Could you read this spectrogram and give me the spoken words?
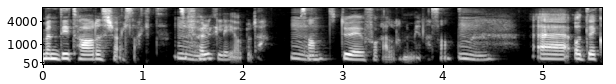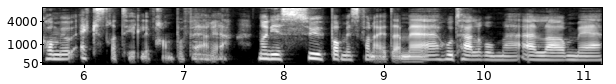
Men de tar det selvsagt. Selvfølgelig gjør du det. Sant? Du er jo foreldrene mine. sant? Mm. Eh, og det kommer jo ekstra tydelig fram på ferie. Når de er supermisfornøyde med hotellrommet eller med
